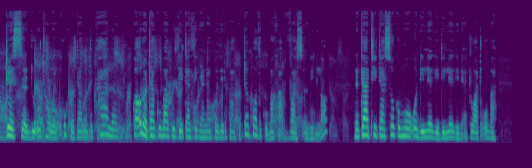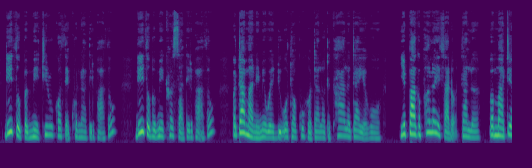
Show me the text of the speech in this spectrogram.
not. ကလစ်ဒူအ Our ထောဝဲ job ခုခ as တာလတ political ခါလ leaders as ကွာအော်တာ representatives ကူ is ဘာ to ကူစီ create တာ the စညာနာ right ပတိတ environment ပါ for က that. တ And ပေါ်တကူဘာ I'm ခ proud voice that အဂင်း we've လော done so. နတာတီတာဆိုကမောအိုဒီလက်ကြီးဒီလက်ကြီးနဲ့အတူအတူပါ ဒီတော့ပမေတီရုကောတဲ့ခုနာတိတဖာတော့ဒီတော့ပမေခဆာတိတဖာတော့ပတမနေမြဝဲဒူအိုထောခုခတာလတခါလတရကိုယပါကဖလရစာတော့တလပမာတဲ့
